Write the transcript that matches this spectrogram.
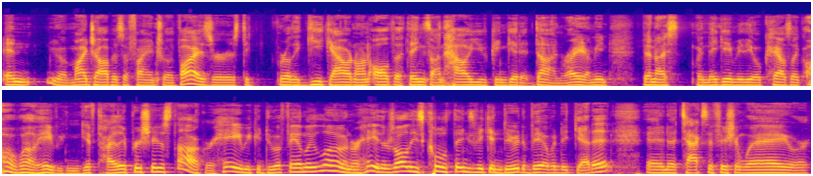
And you know, my job as a financial advisor is to really geek out on all the things on how you can get it done, right? I mean, then I, when they gave me the okay, I was like, oh, well, hey, we can gift highly appreciated stock, or hey, we could do a family loan, or hey, there's all these cool things we can do to be able to get it in a tax efficient way, or,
